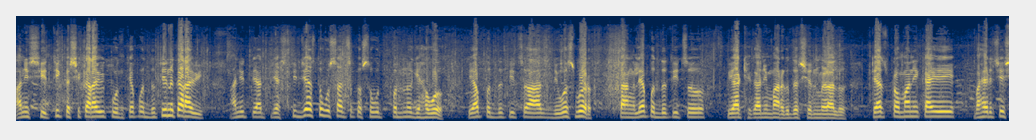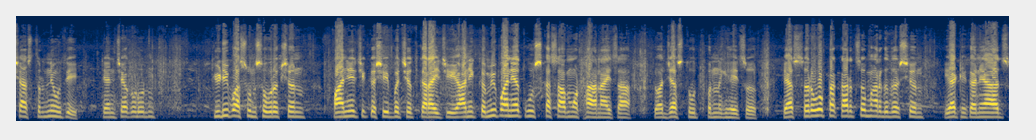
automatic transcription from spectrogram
आणि शेती कशी करावी कोणत्या पद्धतीनं करावी आणि त्यात जास्तीत जास्त ऊसाचं कसं उत्पन्न घ्यावं या पद्धतीचं आज दिवसभर चांगल्या पद्धतीचं या ठिकाणी मार्गदर्शन मिळालं. त्याचप्रमाणे काही बाहेरचे शास्त्रज्ञ होते त्यांच्याकडून किडीपासून संरक्षण पाण्याची कशी बचत करायची आणि कमी पाण्यात ऊस कसा मोठा आणायचा किंवा जास्त उत्पन्न घ्यायचं या सर्व प्रकारचं मार्गदर्शन या ठिकाणी आज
